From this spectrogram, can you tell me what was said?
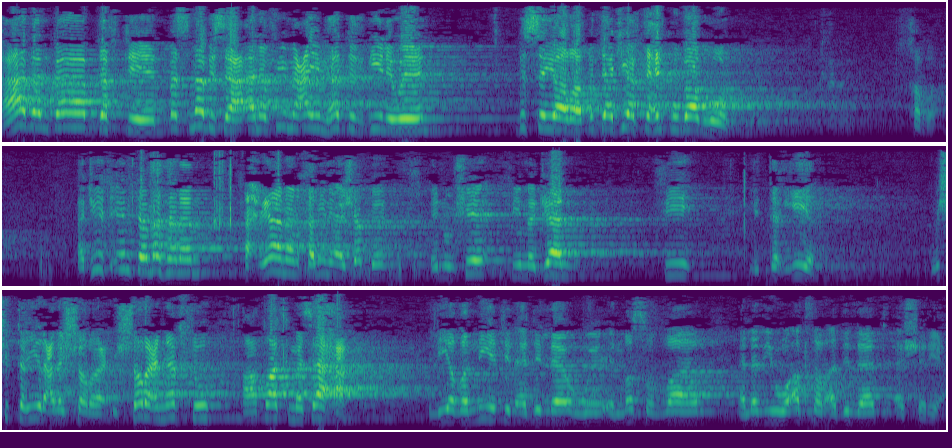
هذا الباب دفتين بس ما بسع أنا في معي مهد ثقيلة وين؟ بالسيارة بدي أجي أفتح لكم باب هون. خرب. أجيت أنت مثلا أحيانا خليني أشبه إنه شيء في مجال فيه للتغيير. مش التغيير على الشرع. الشرع نفسه اللي هي ظنيه الأدلة والنص الظاهر الذي هو أكثر أدلة الشريعة.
